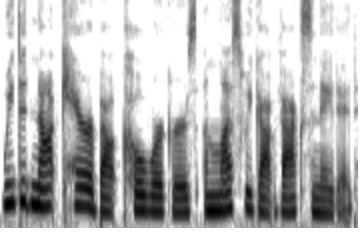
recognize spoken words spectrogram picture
We did not care about coworkers unless we got vaccinated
